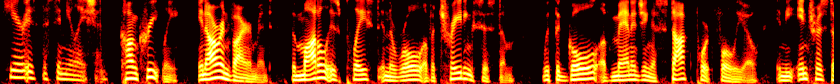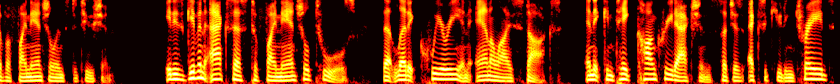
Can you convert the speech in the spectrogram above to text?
Here is the simulation. Concretely, in our environment, the model is placed in the role of a trading system with the goal of managing a stock portfolio in the interest of a financial institution. It is given access to financial tools that let it query and analyze stocks, and it can take concrete actions such as executing trades,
